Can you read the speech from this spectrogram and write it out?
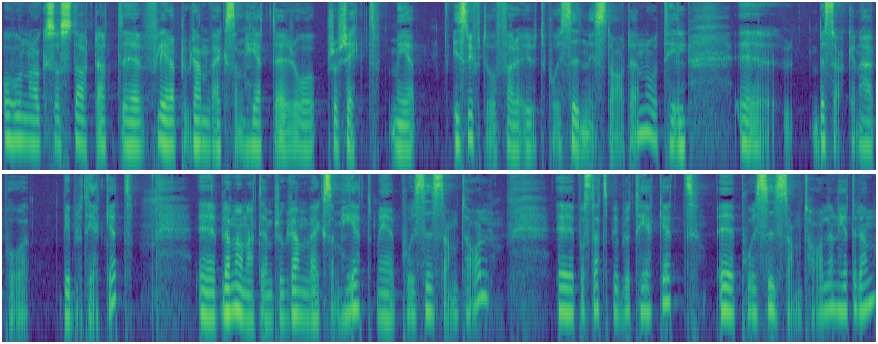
och hon har också startat eh, flera programverksamheter och projekt med, i syfte att föra ut poesin i staden och till eh, besökarna här på biblioteket. Eh, bland annat en programverksamhet med poesisamtal eh, på Stadsbiblioteket Eh, Poesisamtalen heter den.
